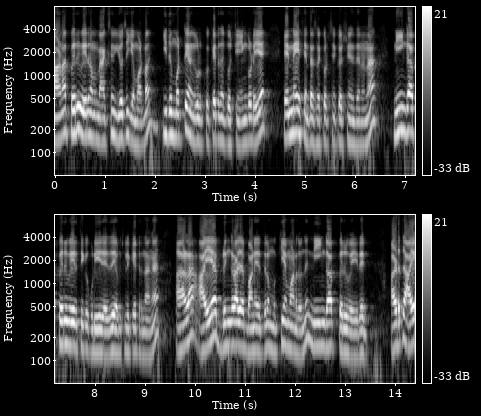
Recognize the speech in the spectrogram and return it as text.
ஆனால் பெருவேறு நம்ம மேக்ஸிமம் யோசிக்க மாட்டோம். இது மட்டும் எங்களுக்கு கேட்டிருந்த கொஸ்டின் எங்களுடைய என்ஐஎஸ் என்ட்ரன்ஸில் கொஸ்டின் கொஸ்டின் இது என்னென்னா நீங்கள் பெருவயிறு தீர்க்கக்கூடியது எது அப்படின்னு சொல்லி கேட்டிருந்தாங்க. அதனால் அய பிரிங்கராஜ பாணியத்தில் முக்கியமானது வந்து நீங்கா பெருவயிறு அடுத்து அய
